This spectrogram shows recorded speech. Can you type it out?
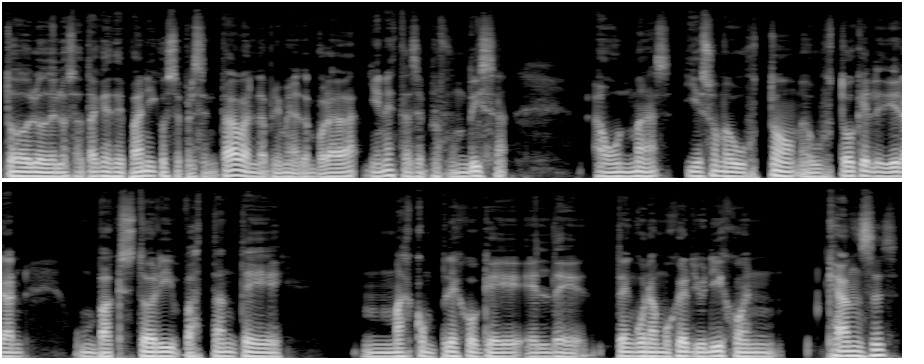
todo lo de los ataques de pánico se presentaba en la primera temporada y en esta se profundiza aún más y eso me gustó, me gustó que le dieran un backstory bastante más complejo que el de tengo una mujer y un hijo en Kansas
